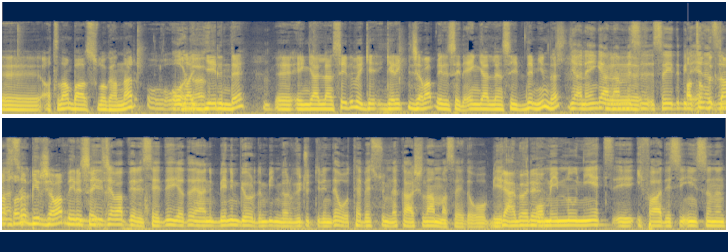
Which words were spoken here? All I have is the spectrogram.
e, atılan bazı sloganlar o- olay yerinde e, engellenseydi ve ge- gerekli cevap verilseydi. Engellenseydi demeyeyim de Yani engellenmeseydi bile en atıldıktan azından sonra so- bir cevap verilseydi. Bir cevap verilseydi ya da yani benim gördüğüm bilmiyorum vücut dilinde o tebessümle karşılanmasaydı o bir Yani böyle- o memnuniyet e, ifadesi insanın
